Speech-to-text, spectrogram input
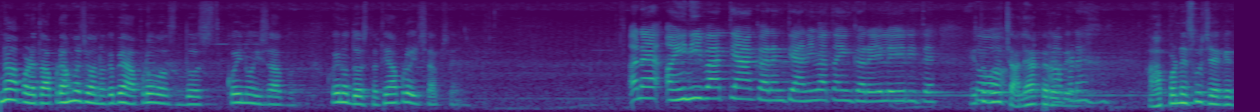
ના પડે તો આપણે સમજવાનું કે ભાઈ આપણો દોષ કોઈનો હિસાબ કોઈનો દોષ નથી. આપણો હિસાબ છે. અને અહીંની વાત ત્યાં કરે ને ત્યાંની વાત અહીં કરે એટલે એ રીતે એ તો બધું ચાલ્યા કરે આપણે આપણને શું છે કે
